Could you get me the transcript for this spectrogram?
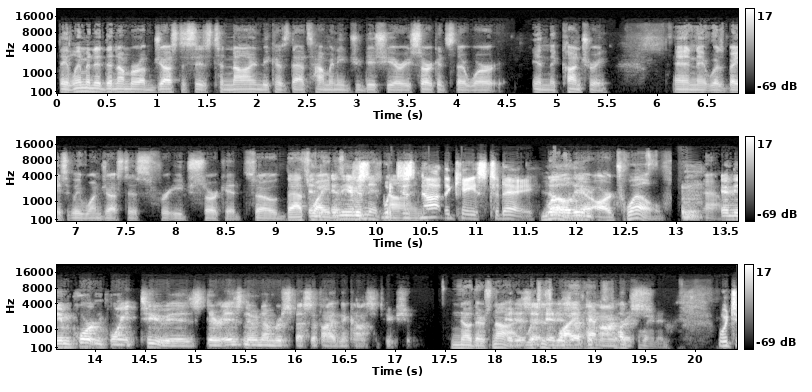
they limited the number of justices to nine because that's how many judiciary circuits there were in the country, and it was basically one justice for each circuit. So that's And- why it and is the- written at Which is not the case today. No, Well, the- there are 12 now. And the important point too is there is no number specified in the Constitution. No, there's not, It is- which is it is why up it has Congress. fluctuated. Which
